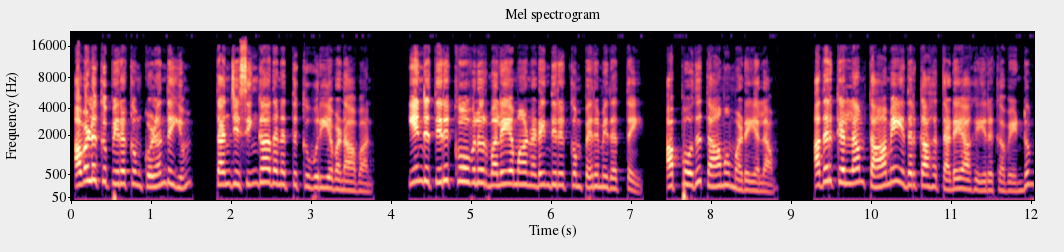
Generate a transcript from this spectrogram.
அவளுக்கு பிறக்கும் குழந்தையும் தஞ்சை சிங்காதனத்துக்கு உரியவனாவான். இன்று திருக்கோவலூர் மலையமான் அடைந்திருக்கும் பெருமிதத்தை அப்போது தாமும் அடையலாம். அதற்கெல்லாம் தாமே இதற்காக தடையாக இருக்க வேண்டும்.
